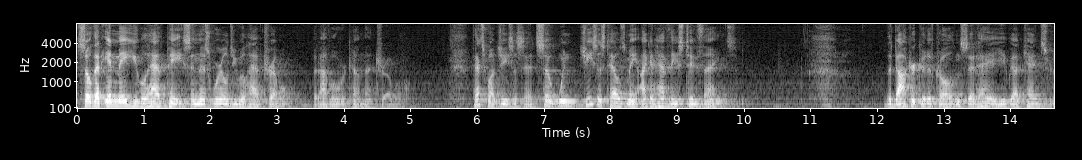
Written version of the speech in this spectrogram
so that in me you will have peace. In this world you will have trouble, but I've overcome that trouble. That's what Jesus said. So when Jesus tells me I can have these two things, the doctor could have called and said, Hey, you've got cancer,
